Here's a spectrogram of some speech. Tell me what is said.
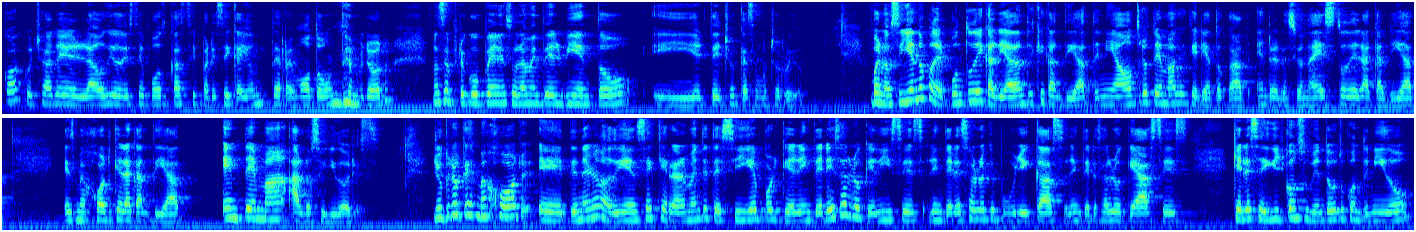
Acabo de escuchar el audio de este podcast y parece que hay un terremoto, un temblor. No se preocupen, es solamente el viento y el techo que hace mucho ruido. Bueno, siguiendo con el punto de calidad antes que cantidad, tenía otro tema que quería tocar en relación a esto de la calidad. Es mejor que la cantidad en tema a los seguidores. Yo creo que es mejor eh, tener una audiencia que realmente te sigue porque le interesa lo que dices, le interesa lo que publicas, le interesa lo que haces, quiere seguir consumiendo tu contenido,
